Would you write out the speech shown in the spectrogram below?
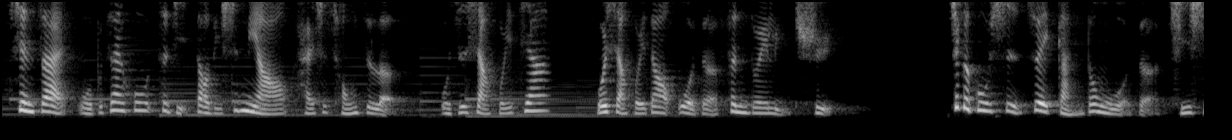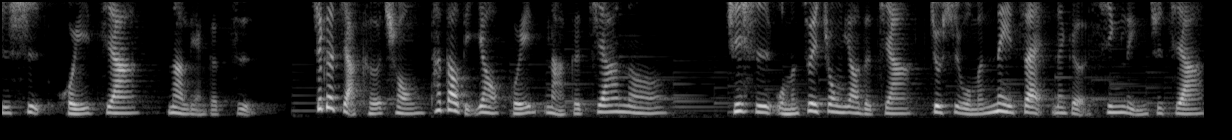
现在我不在乎自己到底是鸟还是虫子了，我只想回家，我想回到我的粪堆里去。这个故事最感动我的其实是“回家”那两个字。这个甲壳虫它到底要回哪个家呢？其实我们最重要的家就是我们内在那个心灵之家。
